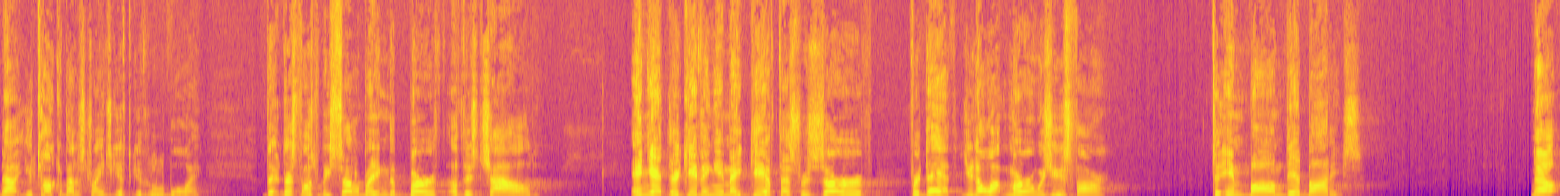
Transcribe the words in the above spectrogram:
Now, you talk about a strange gift to give a little boy. They're, they're supposed to be celebrating the birth of this child, and yet they're giving him a gift that's reserved for death. You know what myrrh was used for? to embalm dead bodies. Now,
